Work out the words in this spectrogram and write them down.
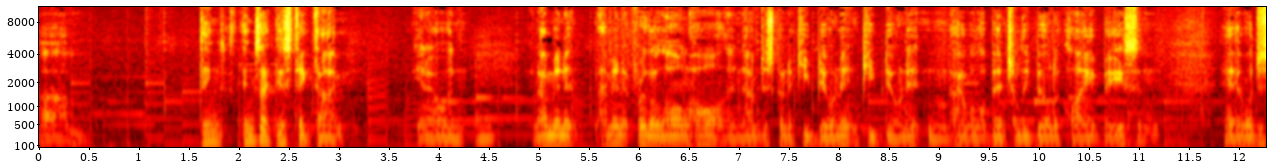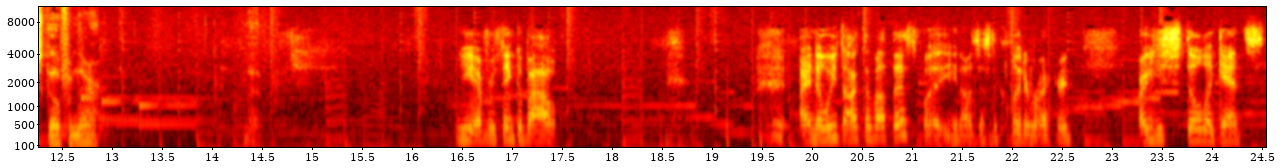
um, things things like this take time, you know, and and I'm in it I'm in it for the long haul, and I'm just going to keep doing it and keep doing it, and I will eventually build a client base, and and we'll just go from there. But You ever think about? I know we talked about this, but you know, just to clear the record, are you still against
